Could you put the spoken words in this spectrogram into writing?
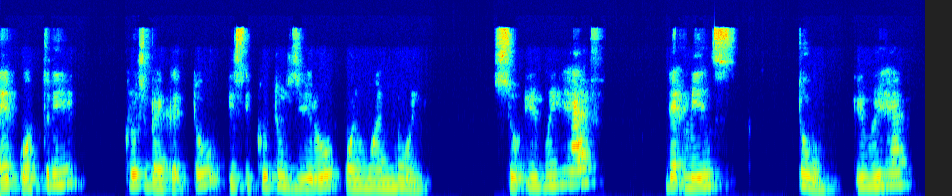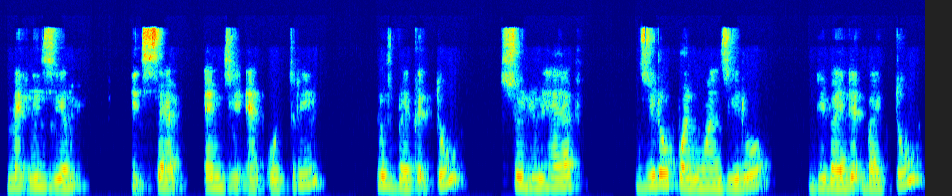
NO3 close bracket 2 is equal to 0 0.1 mole. So if we have, that means 2. If we have magnesium itself, MgNO3 close bracket 2, so you have 0 0.10 divided by 2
